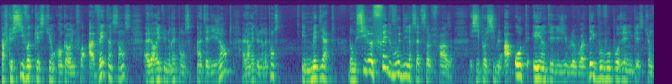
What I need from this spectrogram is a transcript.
Parce que si votre question, encore une fois, avait un sens, elle aurait une réponse intelligente, elle aurait une réponse immédiate. Donc si le fait de vous dire cette seule phrase, et si possible à haute et intelligible voix, dès que vous vous posez une question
